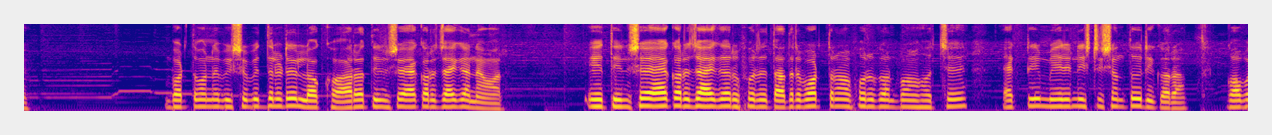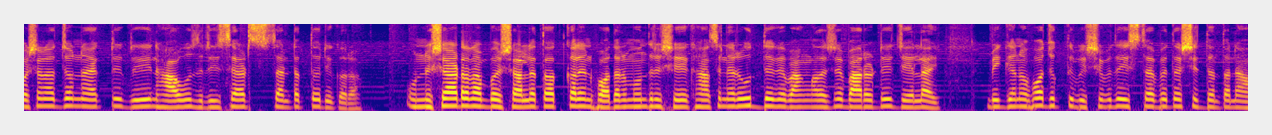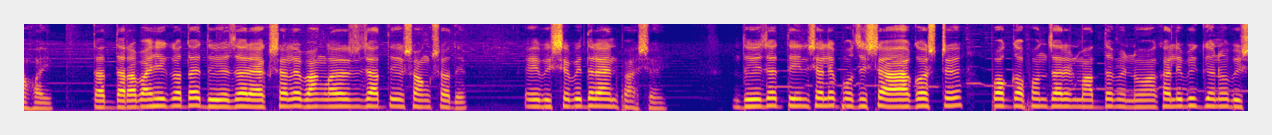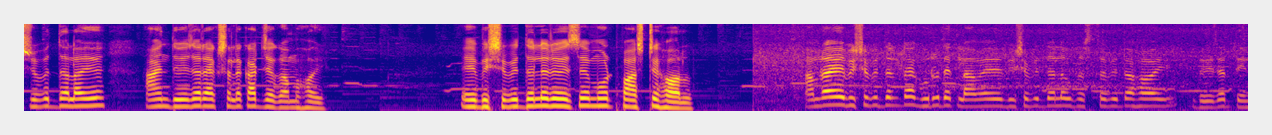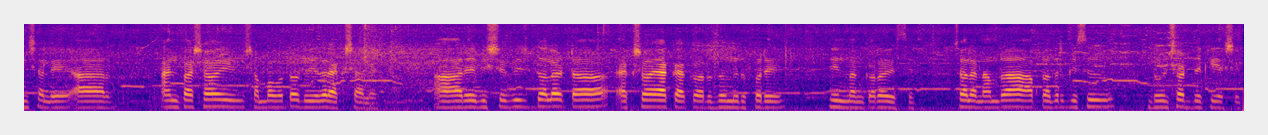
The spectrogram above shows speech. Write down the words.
বর্তমানে বিশ্ববিদ্যালয়টির লক্ষ্য আরও তিনশো একর জায়গা নেওয়ার। এই তিনশো একর জায়গার উপরে তাদের বর্তমান পরিকল্পনা হচ্ছে একটি মেরিন স্টেশন তৈরি করা, গবেষণার জন্য একটি গ্রিন হাউস রিসার্চ সেন্টার তৈরি করা। উনিশশো আটানব্বই সালে তৎকালীন প্রধানমন্ত্রী শেখ হাসিনার উদ্যোগে বাংলাদেশের বারোটি জেলায় বিজ্ঞান ও প্রযুক্তি বিশ্ববিদ্যালয় স্থাপিতের সিদ্ধান্ত নেওয়া হয়। তার ধারাবাহিকতায় দুই হাজার এক সালে বাংলাদেশ জাতীয় সংসদে এই বিশ্ববিদ্যালয় আইন পাশ হয়। দুই হাজার তিন সালে পঁচিশে আগস্টে প্রজ্ঞাপন জারির মাধ্যমে নোয়াখালী বিজ্ঞান ও বিশ্ববিদ্যালয়ে আইন দুই হাজার এক সালে কার্যক্রম হয়। এই বিশ্ববিদ্যালয়ে রয়েছে মোট পাঁচটি হল আমরা এই বিশ্ববিদ্যালয়টা ঘুরে দেখলাম, এই বিশ্ববিদ্যালয় উপস্থাপিত হয় দুই হাজার তিন সালে আর আইন পাশ হয় সম্ভবত দুই হাজার এক সালে। আর এই বিশ্ববিদ্যালয়টা একশো এক একর জমির উপরে নির্মাণ করা হয়েছে। চলেন আমরা আপনাদের কিছু ড্রোন দেখিয়ে আসি।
